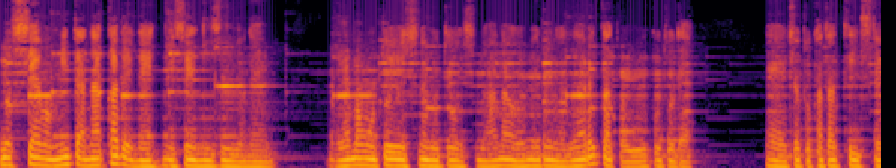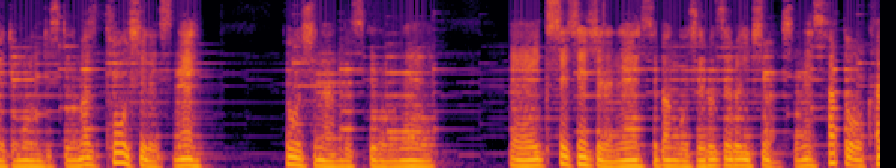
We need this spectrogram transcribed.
の試合も見た中でね、2024年、山本由伸投手の穴を埋めるのは誰かということで、えーちょっと語っていきたいと思うんですけど、まず投手ですね。投手なんですけどもね、えー育成選手でね、背番号001なんですよね。佐藤一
